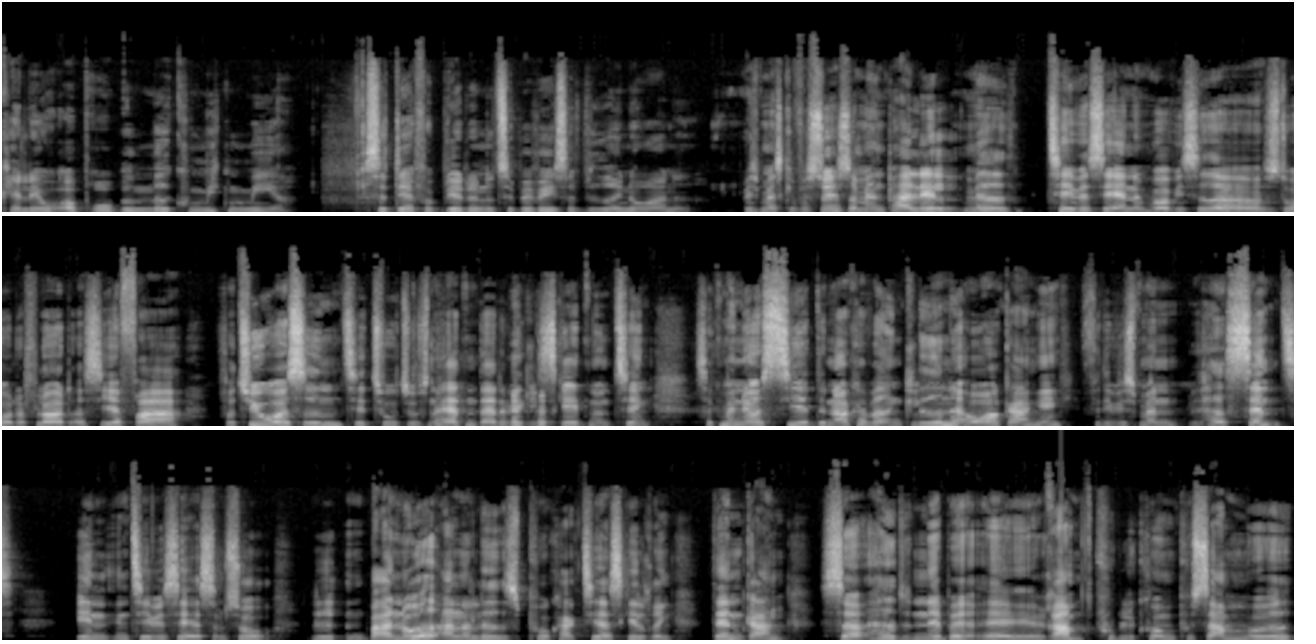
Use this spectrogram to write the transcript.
kan lave opråbet med komikken mere. Så derfor bliver det nødt til at bevæge sig videre i noget andet. Hvis man skal forsøge sig med en parallel med tv-serierne, hvor vi sidder mm. og stort og flot og siger fra for 20 år siden til 2018, der er der virkelig sket nogle ting, så kan man jo også sige, at det nok har været en glidende overgang, ikke? Fordi hvis man havde sendt en, en tv-serie, som så bare noget anderledes på karakterskildring dengang, så havde det næppe øh, ramt publikum på samme måde.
